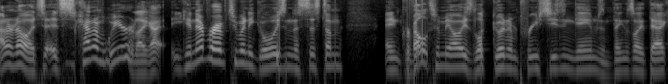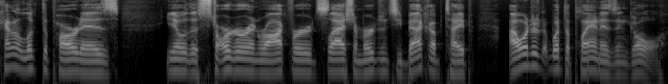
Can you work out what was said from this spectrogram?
I don't know. It's it's kind of weird. Like I, you can never have too many goalies in the system. And Gravel to me always looked good in preseason games and things like that. Kind of looked the part as, you know, the starter in Rockford slash emergency backup type. I wonder what the plan is in goal.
